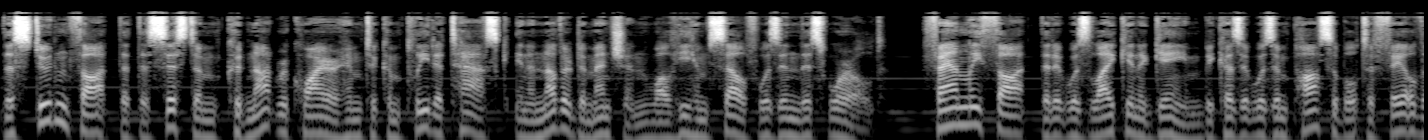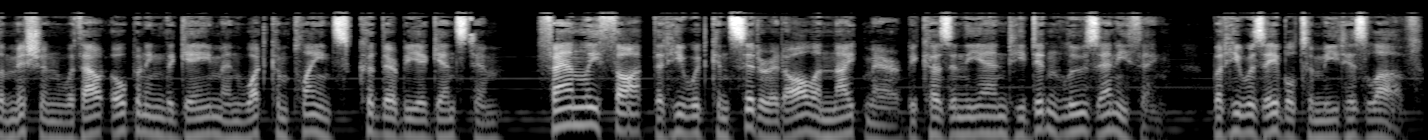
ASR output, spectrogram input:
The student thought that the system could not require him to complete a task in another dimension while he himself was in this world. Fan Li thought that it was like in a game because it was impossible to fail the mission without opening the game and what complaints could there be against him. Fan Li thought that he would consider it all a nightmare because in the end he didn't lose anything, but he was able to meet his love.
